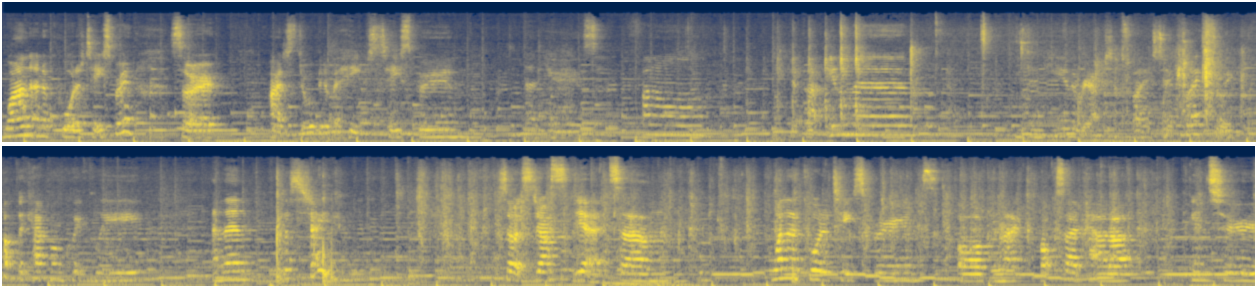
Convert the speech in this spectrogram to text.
one and a quarter teaspoon. So I just do a bit of a heaped teaspoon and use funnel get that in there. You can hear the reaction starting to take place so we pop the cap on quickly. And then just shake. So it's just yeah it's um, one and a quarter teaspoons of the mag oxide powder into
